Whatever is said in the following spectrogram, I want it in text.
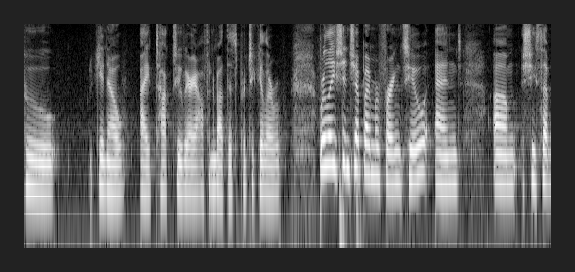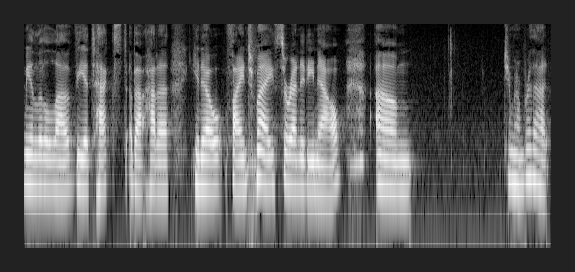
who you know I talk to very often about this particular relationship I'm referring to and um, she sent me a little love via text about how to, you know, find my serenity now. Um, do you remember that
